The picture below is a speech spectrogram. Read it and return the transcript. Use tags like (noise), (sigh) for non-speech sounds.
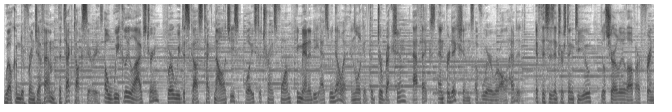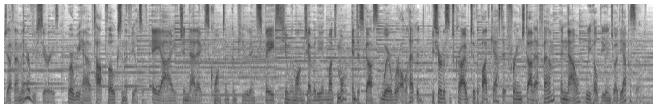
Welcome to Fringe FM, the Tech Talk series, a weekly live stream where we discuss technologies poised to transform humanity as we know it and look at the direction, ethics, and predictions of where we're all headed. If this is interesting to you, you'll surely love our Fringe FM interview series, where we have top folks in the fields of AI, genetics, quantum computing, space, human longevity, and much more, and discuss where we're all headed. Be sure to subscribe to the podcast at fringe.fm, and now we hope you enjoy the episode.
